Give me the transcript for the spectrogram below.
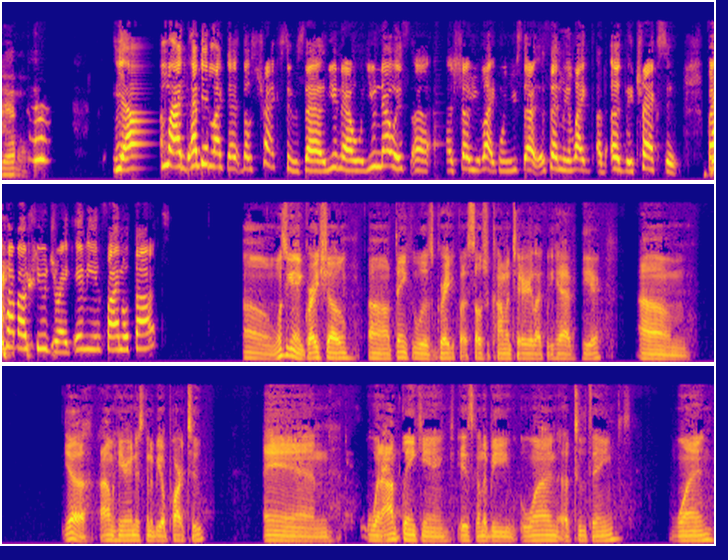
yeah. Yeah, I, I did like that those tracksuits. Uh, you know, you know it's uh, a show you like when you start suddenly like an ugly tracksuit. But how about you, Drake? Any final thoughts? Um, once again, great show. Uh, I think it was great for social commentary like we have here. Um, yeah, I'm hearing it's going to be a part two. And what I'm thinking is going to be one of two things. One,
